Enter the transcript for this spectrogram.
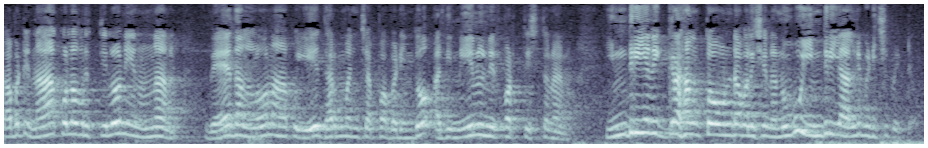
కాబట్టి నా కుల వృత్తిలో నేనున్నాను. వేదంలో నాకు ఏ ధర్మం చెప్పబడిందో అది నేను నిర్వర్తిస్తున్నాను. ఇంద్రియ నిగ్రహంతో ఉండవలసిన నువ్వు ఇంద్రియాల్ని విడిచిపెట్టావు.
